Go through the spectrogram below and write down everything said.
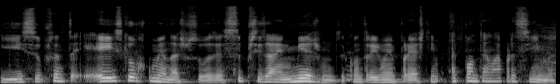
E isso, portanto, é isso que eu recomendo às pessoas. É, se precisarem mesmo de contrair um empréstimo, apontem lá para cima.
